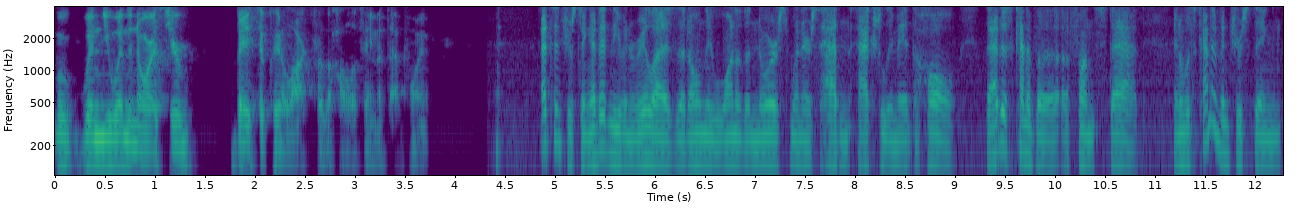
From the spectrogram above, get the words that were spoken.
when you win the Norris, you're basically a lock for the Hall of Fame at that point. That's interesting. I didn't even realize that only one of the Norris winners hadn't actually made the Hall. That is kind of a, a fun stat. And what's kind of interesting,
